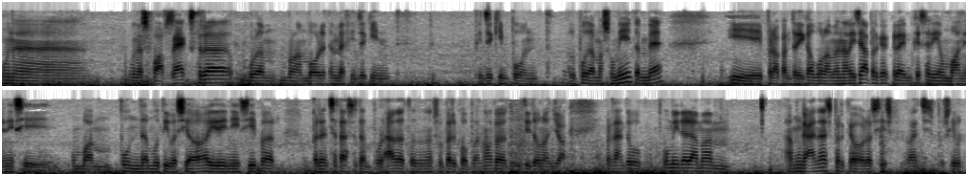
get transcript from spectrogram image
una, un esforç extra, volem, volem veure també fins a quin, fins a quin punt el podem assumir també, i, però com t'he dit el volem analitzar perquè creiem que seria un bon inici, un bon punt de motivació i d'inici per, per encetar la temporada, tota una Supercopa, no? tot un títol en joc. Per tant, ho, ho mirarem amb, amb ganes perquè veure si és, si és possible.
